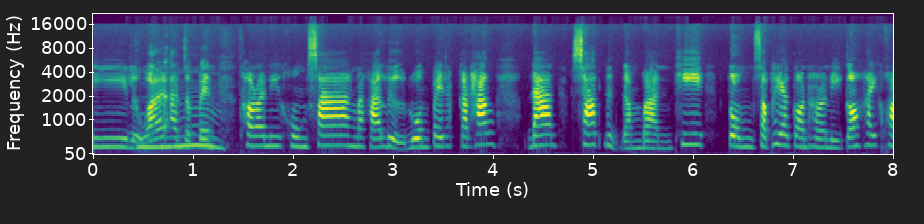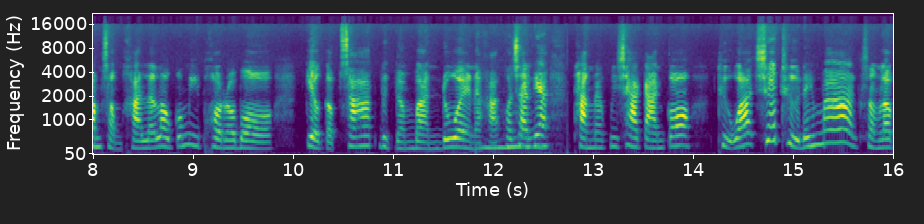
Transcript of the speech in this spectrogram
ณี หรือว่าอืมอาจจะเป็นธรณีโครงสร้างนะคะ หรือรวมไปกระทั่งด้านซากดึกดำบรรพ์ที่กรมทรัพยากรธรณีก็ให้ความสำคัญ แล้วเราก็มีพรบเกี่ยวกับซากดึกดำบรรพ์ด้วยนะคะ เพราะฉะนั้นเนี่ยทางนักวิชาการก็ถือว่าเชื่อถือได้มากสำหรับ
